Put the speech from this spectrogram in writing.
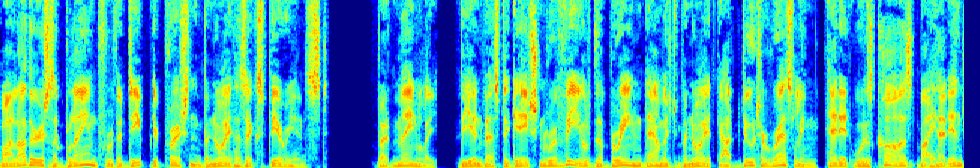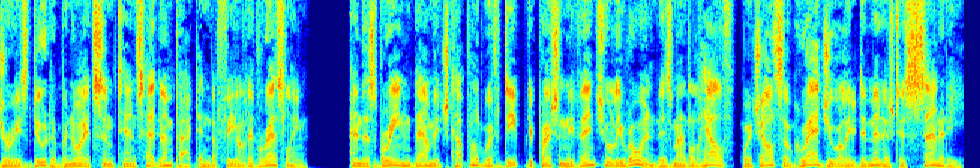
while others are blamed for the deep depression Benoit has experienced. But mainly, the investigation revealed the brain damage Benoit got due to wrestling and it was caused by head injuries due to Benoit's intense head impact in the field of wrestling and this brain damage coupled with deep depression eventually ruined his mental health, which also gradually diminished his sanity.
